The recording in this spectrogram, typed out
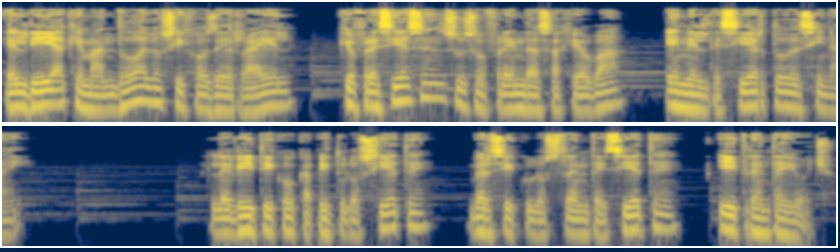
el día que mandó a los hijos de Israel que ofreciesen sus ofrendas a Jehová en el desierto de Sinaí. Levítico capítulo 7, versículos 37 y 38.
